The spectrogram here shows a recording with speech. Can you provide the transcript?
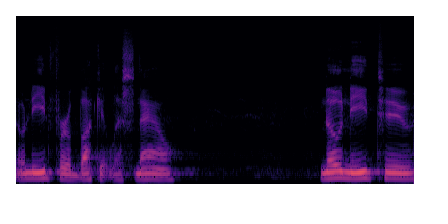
no need for a bucket list now. No need to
